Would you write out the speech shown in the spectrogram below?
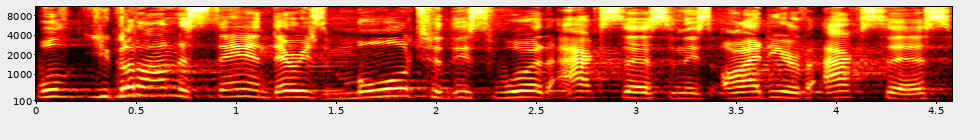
Well, you've got to understand there is more to this word access and this idea of access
